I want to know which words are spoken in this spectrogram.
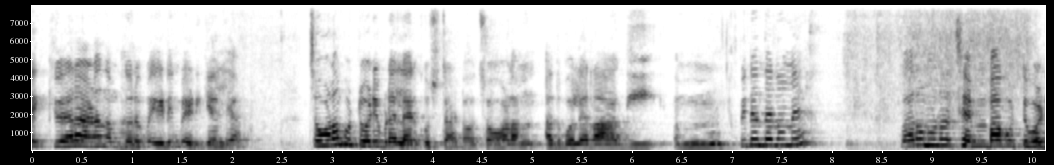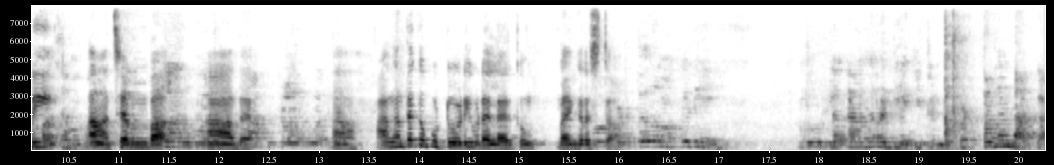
സെക്യൂർ ആണ്. നമുക്കൊരു പേടിയും പേടിക്കാനില്ല. ചോളം പുട്ടുപൊടി ഇവിടെ എല്ലാവർക്കും ഇഷ്ടാട്ടോ. ചോളം അതുപോലെ റാഗി ഉം, പിന്നെ എന്താണ് അമ്മേ വേറെ ഒന്നുകൂടെ ചെമ്പ. പുട്ടുപൊടി ആ ചെമ്പ. ആ അതെ. ആ അങ്ങനത്തെ ഒക്കെ പുട്ടുപൊടി ഇവിടെ എല്ലാവർക്കും ഭയങ്കര ഇഷ്ടമാണ് ഉരുളക്കിഴങ്ങ് റെഡിയാക്കിയിട്ടുണ്ട് പെട്ടെന്ന് ഉണ്ടാക്കുക.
